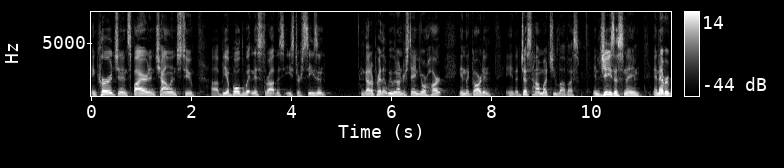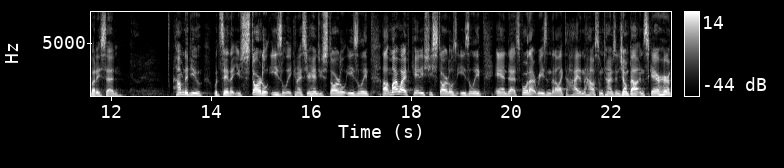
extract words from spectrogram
encouraged and inspired and challenged to uh, be a bold witness throughout this Easter season. And God, I pray that we would understand your heart in the garden and just how much you love us. In Jesus' name, and everybody said, how many of you would say that you startle easily? Can I see your hands? You startle easily. Uh, my wife, Katie, she startles easily, and uh, it's for that reason that I like to hide in the house sometimes and jump out and scare her.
